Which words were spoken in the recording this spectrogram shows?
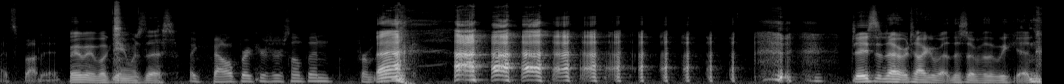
that's about it. Wait, wait. What game was this? Like Battle Breakers or something from. Jason and I were talking about this over the weekend.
